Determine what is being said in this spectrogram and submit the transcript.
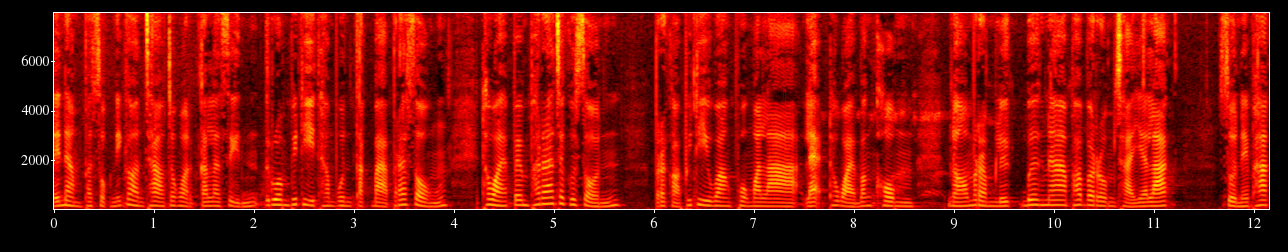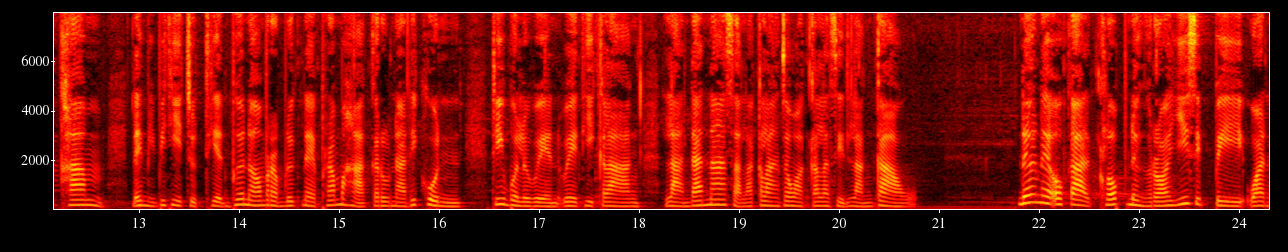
ได้นำประสบนิกรชาวจังหวัดกาลสินร่วมพิธีทำบุญตักบาตรพระสงฆ์ถวายเป็นพระราชกุศล ประกอบพิธีวางพวงมาลา และถวายบังคม น้อมรำลึกเบื้องหน้าพระบรมฉายาลักษณ์ ส่วนในภาคค่ำได้มีพิธีจุดเทียนเพื่อน้อมรำลึกในพระมหากรุณาธิคุณ ที่บริเวณเวทีกลางลานด้านหน้าสารกลางจังหวัดกาลสินหลังเก่าเนื่องในโอกาสครบ 120 ปี วัน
